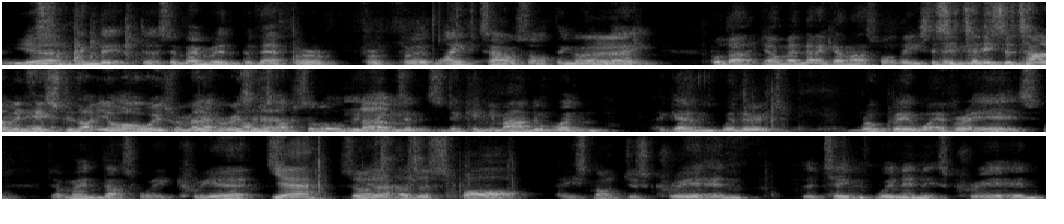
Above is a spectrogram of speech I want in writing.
it's something that that's a memory that'll be there for for, for a lifetime sort of thing Oh, for yeah. me. But that, you know, I mean, that, again, that's what these It's things. a, t- it's a time in history that you'll always remember, Yeah, isn't abs- it? Absolutely, No. things that stick in your mind, and when again, whether it's rugby, whatever it is, do you know what I mean, that's what it creates. Yeah. So Yeah. as a sport, it's not just creating the teams winning; it's creating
